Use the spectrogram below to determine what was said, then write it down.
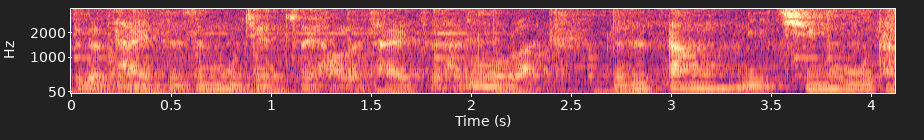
这个材质是目前最好的材质，很柔软。可是当你轻忽它。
